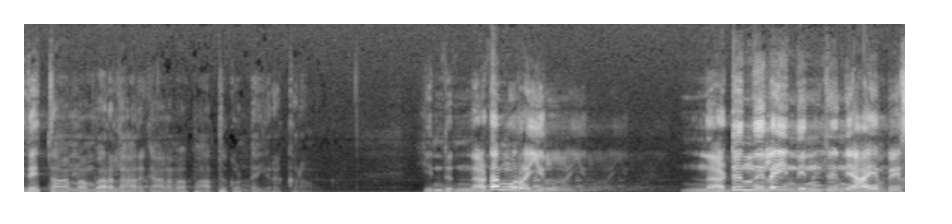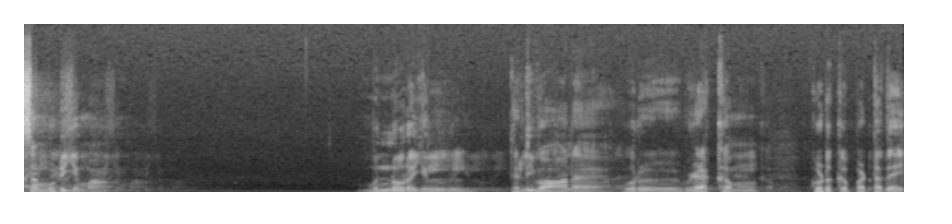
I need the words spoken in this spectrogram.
இதைத்தான் நாம் வரலாறு காலமாக பார்த்து கொண்டே இருக்கிறோம். இன்று நடைமுறையில் நடுநிலை நின்று நியாயம் பேச முடியுமா? முன்னுரையில் தெளிவான ஒரு விளக்கம் கொடுக்கப்பட்டதை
